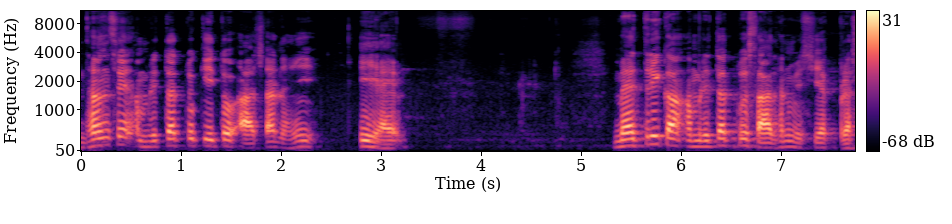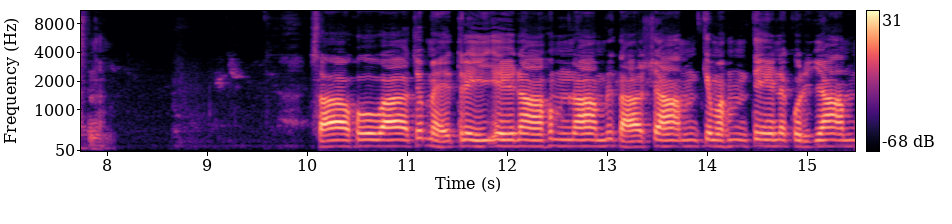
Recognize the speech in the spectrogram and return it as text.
धन से अमृतत्व की तो आशा नहीं ही है। मैत्री का अमृतत्व साधन विषयक प्रश्न। सा होवाच मैत्रेयेनाहम नामृता श्याम किमहम तेन कुर्याम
